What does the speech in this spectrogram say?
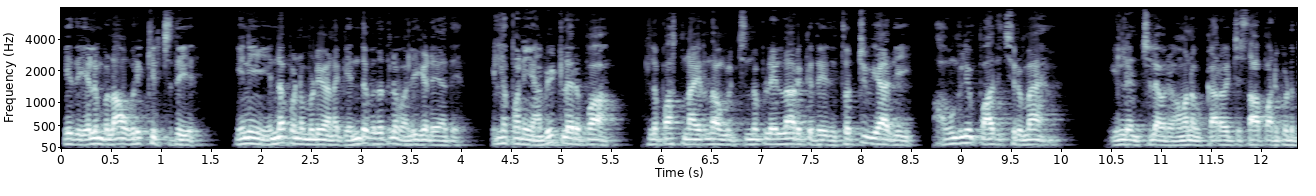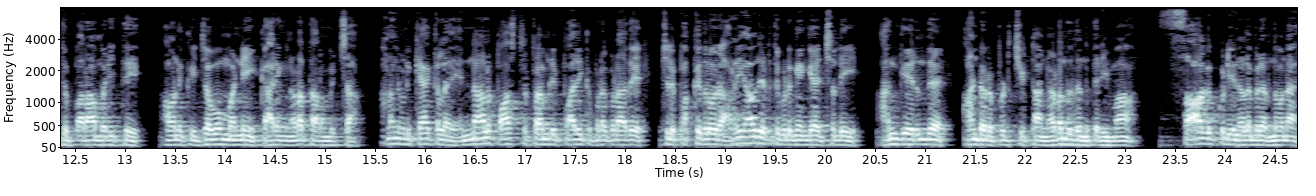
இது எலும்பெல்லாம் உருக்கிருச்சுது. இனி என்ன பண்ண முடியும்? எனக்கு எந்த விதத்திலும் வழி கிடையாது. இல்லப்பா நீ என் வீட்டில் இருப்பா. இல்ல பாஸ்டர் நான் இருந்தா அவங்களுக்கு சின்ன பிள்ளை எல்லாம் இருக்குது. இது தொற்று வியாதி. அவங்களையும் பாதிச்சிருமே. இல்லைன்னு சொல்லி அவர் அவனை உட்கார வச்சு சாப்பாடு கொடுத்து பராமரித்து அவனுக்கு ஜெபம் பண்ணி காரியங்கள் நடத்த ஆரம்பிச்சான். ஆனால் இவனு கேட்கல என்னால பாஸ்டர் ஃபேமிலி பாதிக்கப்படக்கூடாது. சொல்லி பக்கத்துல ஒரு அறையாவது எடுத்து கொடுங்க சொல்லி அங்க இருந்து ஆண்டவரை பிடிச்சிட்டான் நடந்ததுன்னு தெரியுமா? சாகக்கூடிய நிலைமையில இருந்தவன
